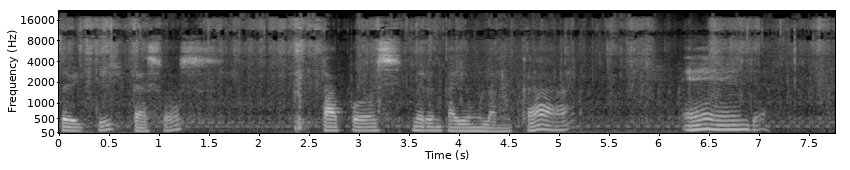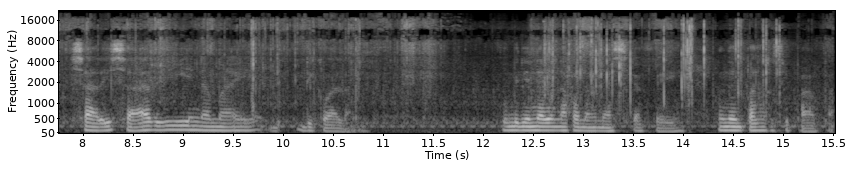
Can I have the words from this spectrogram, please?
30 pesos. Tapos, meron tayong langka. And, sari-sari na may, di ko alam. Bumili na rin ako ng Nescafe. Nandun pa si Papa.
